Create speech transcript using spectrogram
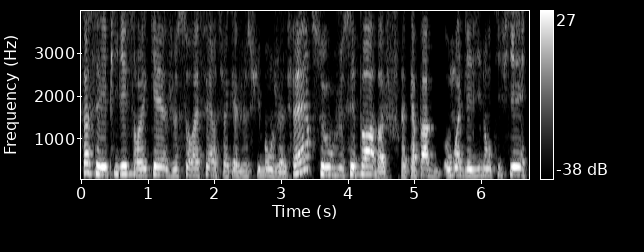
ça, c'est les piliers sur lesquels je saurais faire et sur lesquels je suis bon, je vais le faire. Ceux où je ne sais pas, bah, je serais capable au moins de les identifier,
